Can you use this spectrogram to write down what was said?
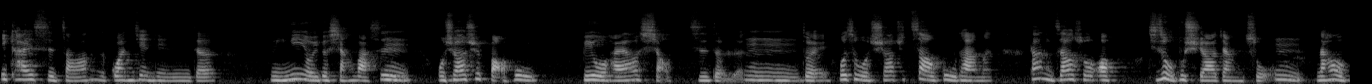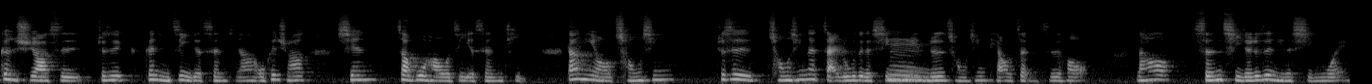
一开始找到那个关键点，你的里面有一个想法是，嗯、我需要去保护比我还要小只的人，嗯，对，或是我需要去照顾他们。当你知道说哦。其实我不需要这样做，嗯，然后我更需要是，就是跟你自己的身体，然后我更需要先照顾好我自己的身体。当你有重新，就是重新再载入这个信念，嗯、就是重新调整之后，然后神奇的就是你的行为，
